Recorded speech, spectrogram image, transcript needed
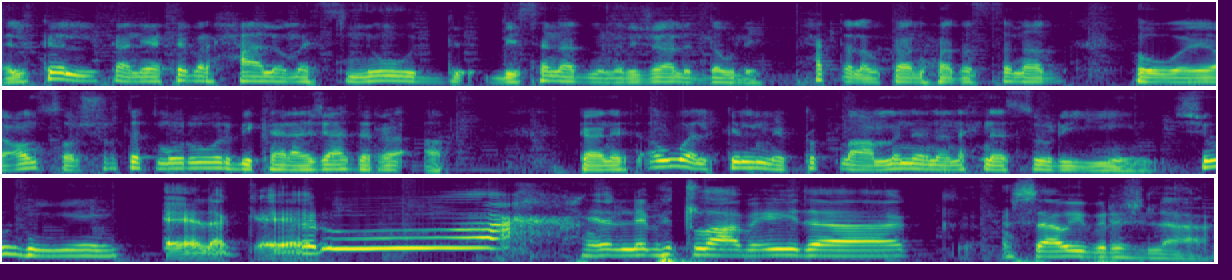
الكل كان يعتبر حاله مسنود بسند من رجال الدولة حتى لو كان هذا السند هو عنصر شرطة مرور بكراجات الرقة. كانت أول كلمة بتطلع مننا نحن السوريين. شو هي؟ إلك إيه روح يلي بيطلع بإيدك ساوي برجلك.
